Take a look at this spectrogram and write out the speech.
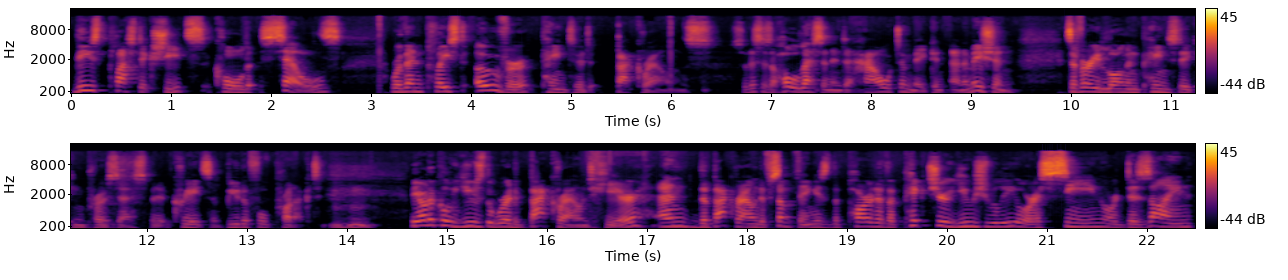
These plastic sheets, called cells, were then placed over painted backgrounds. So, this is a whole lesson into how to make an animation. It's a very long and painstaking process, but it creates a beautiful product. Mm -hmm. The article used the word background here, and the background of something is the part of a picture, usually, or a scene or design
